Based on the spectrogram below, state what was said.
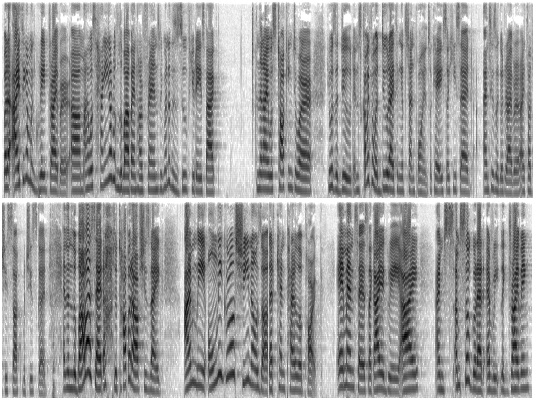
But I think I'm a great driver. Um, I was hanging out with Lubaba and her friends. We went to the zoo a few days back. And then I was talking to her. He was a dude, and it's coming from a dude. I think it's ten points. Okay, so he said, "Ansie's a good driver." I thought she sucked, but she's good. And then Lubaba said, to top it off, she's like, I'm the only girl she knows of that can parallel park. Amen says, like, I agree. I, I'm, I'm so good at every, like, driving.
